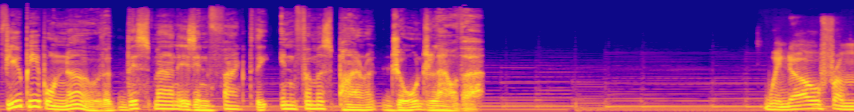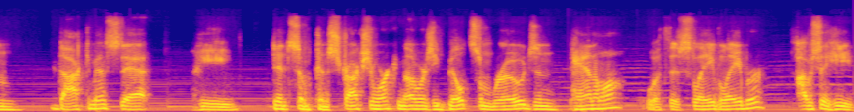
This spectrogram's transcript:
few people know that this man is in fact the infamous pirate George Lowther. We know from documents that he did some construction work. In other words, he built some roads in Panama with his slave labor. Obviously, he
